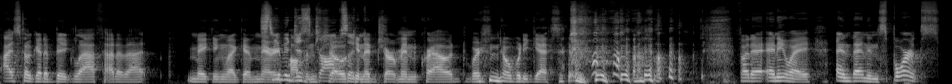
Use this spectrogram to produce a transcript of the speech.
I still get a big laugh out of that. Making like a Mary Steven Poppins joke a- in a German crowd where nobody gets it. but uh, anyway, and then in sports,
